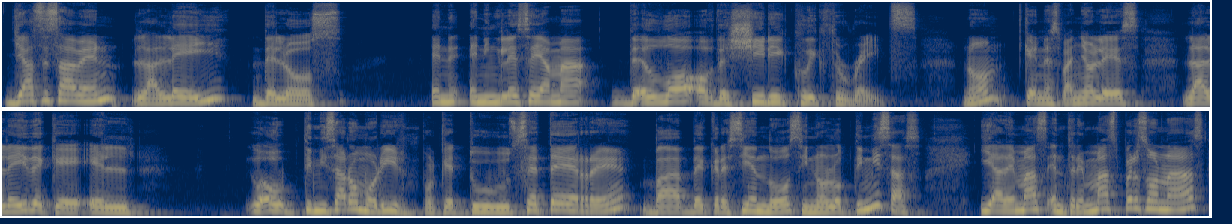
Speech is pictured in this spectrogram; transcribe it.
Ya se saben la ley de los en, en inglés se llama The Law of the Shitty Click-Through Rates, ¿no? Que en español es la ley de que el optimizar o morir, porque tu CTR va decreciendo si no lo optimizas. Y además, entre más personas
